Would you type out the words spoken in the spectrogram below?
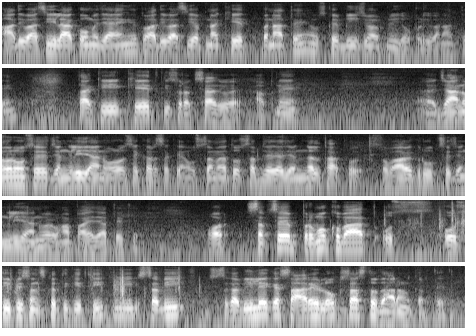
आदिवासी इलाकों में जाएँगे तो आदिवासी अपना खेत बनाते हैं, उसके बीच में अपनी झोपड़ी बनाते हैं, ताकि खेत की सुरक्षा जो है, अपने जानवरों से, जंगली जानवरों से कर सकें। उस समय तो सब जगह जंगल था तो स्वाभाविक रूप से जंगली जानवर वहाँ पाए जाते थे। और सबसे प्रमुख बात उस ओसीपी संस्कृति की थी कि सभी, कबीले के सारे लोग शस्त्र धारण करते थे।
